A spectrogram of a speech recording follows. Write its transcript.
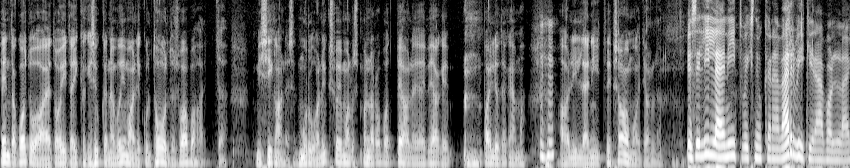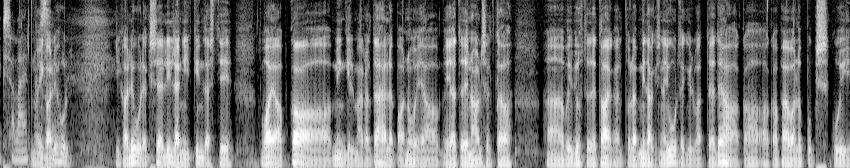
enda koduaed hoida ikkagi niisugune võimalikult hooldusvaba, et mis iganes, et muru on üks võimalus panna robot peale ja ei peagi palju tegema mm, -hmm. aga lilleniit võib samamoodi olla. Ja see lilleniit võiks niisugune värvikirev olla, eks ole? no igal juhul, igal juhul, eks see lilleniit kindlasti vajab ka mingil määral tähelepanu ja, ja tõenäoliselt ka äh, võib juhtuda, et aeg-ajalt tuleb midagi sinna juurde külvata ja teha, aga, aga päeva lõpuks, kui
